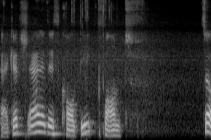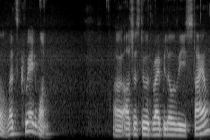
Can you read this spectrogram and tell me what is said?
package and it is called the font so let's create one. Uh, I'll just do it right below the style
